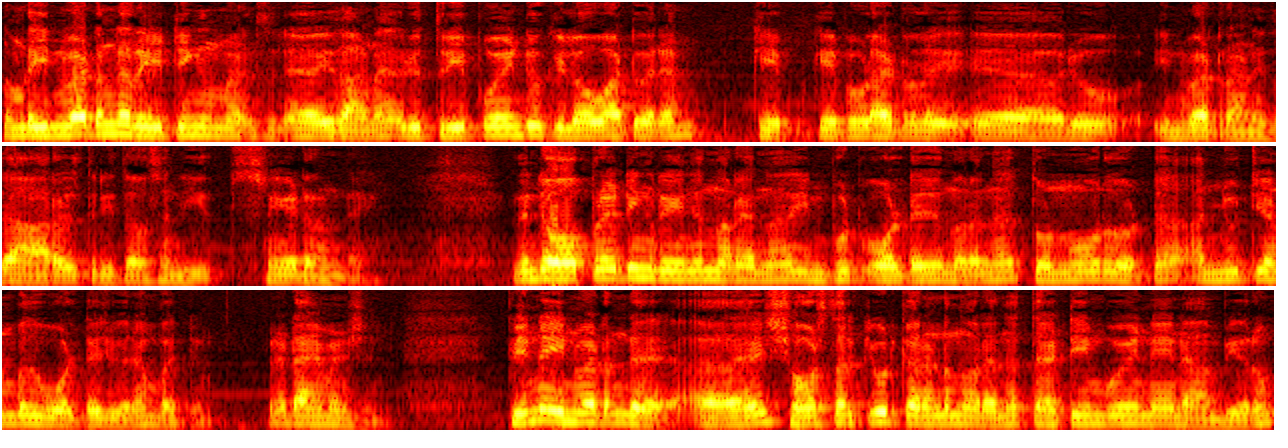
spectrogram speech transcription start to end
നമ്മുടെ ഇൻവെർട്ടറിന്റെ റേറ്റിംഗ് ഇതാണ്. ഒരു ത്രീ പോയിന്റ് ടു കിലോ വാട്ട് വരെ കേപ്പബിൾ ആയിട്ടുള്ള ഒരു ഇൻവെർട്ടറാണ് ഇത് R L three thousand E ഉണ്ടേ ഇതിന്റെ ഓപ്പറേറ്റിംഗ് റേഞ്ച് എന്ന് പറയുന്നത് ഇൻപുട്ട് വോൾട്ടേജ് എന്ന് പറയുന്നത് തൊണ്ണൂറ് തൊട്ട് അഞ്ഞൂറ്റി അൻപത് വോൾട്ടേജ് വരെ പറ്റും. പിന്നെ ഡയമെൻഷൻ പിന്നെ ഇൻവെർട്ടറിന്റെ അതായത് ഷോർട്ട് സർക്യൂട്ട് കറണ്ട് എന്ന് പറയുന്നത് തേർട്ടീൻ പോയിന്റ് നയൻ ആംബിയറും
